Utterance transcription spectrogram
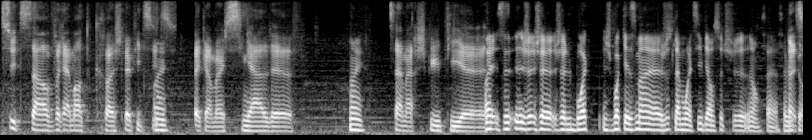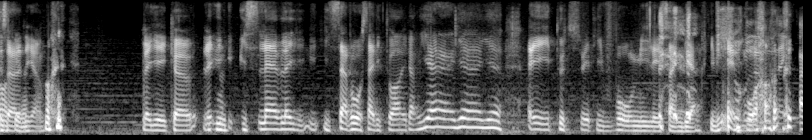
Tu te sens vraiment tout croche, là. Puis tu, Ouais. tu fais comme un signal de. Ouais. Ça marche plus. Puis. euh, Ouais, je, je, je le bois, je bois quasiment euh, juste la moitié, puis ensuite, je, non, ça, ça veut ouais, plus c'est ça, rentrer, là. les gars. Là, il est comme. là, il- Mhm. il, il se lève, là, il, il- il savoure sa victoire. Il est comme Yeah, yeah, yeah. Et tout de suite, il vomit les cinq bières qu'il vient de boire. à.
